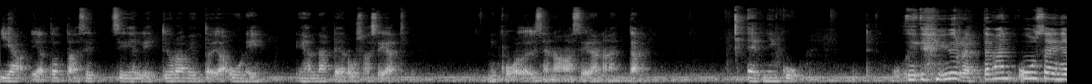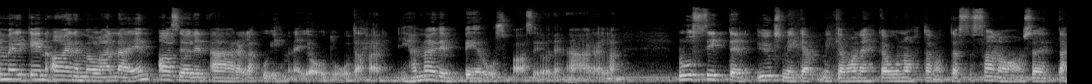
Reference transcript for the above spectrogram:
ja, ja tota, sit siihen liittyy ravinto ja uni, ihan nämä perusasiat niin kuin oleellisena asiana, että, että niin kuin, yllättävän usein ja melkein aina me ollaan näin asioiden äärellä, kun ihminen joutuu tähän. Ihan näiden perusasioiden äärellä. Plus sitten yksi, mikä, mikä mä oon ehkä unohtanut tässä sanoa, on se, että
